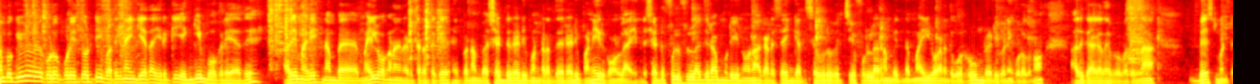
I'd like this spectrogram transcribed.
நம்ம கிவ்வே கொடுக்கக்கூடிய தொட்டி பார்த்திங்கன்னா இங்கே தான் இருக்குது எங்கேயும் போக கிடையாது. அதே மாதிரி நம்ம மயில் வாகனம் நிறுத்துறதுக்கு இப்போ நம்ம ஷெட்டு ரெடி பண்ணுறது ரெடி பண்ணியிருக்கோம்ல. இந்த ஷெட்டு ஃபுல் ஃபுல்லஜராக முடியணும்னா கடைசியாக இங்கே செவரு வச்சு ஃபுல்லாக நம்ம இந்த மயில் வாகனத்துக்கு ஒரு ரூம் ரெடி பண்ணி கொடுக்கணும். அதுக்காக தான் இப்போ பார்த்திங்கன்னா பேஸ்மெண்ட்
